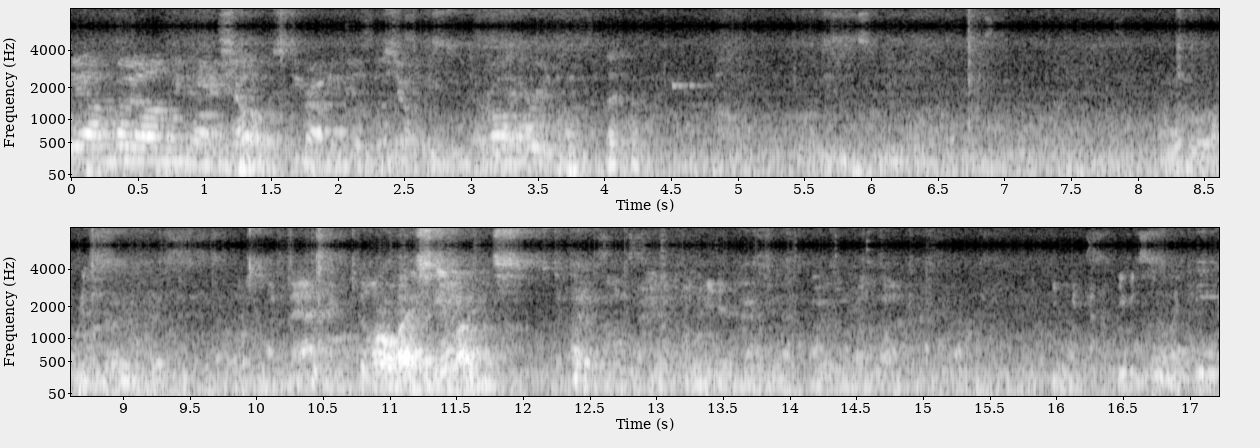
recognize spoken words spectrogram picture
Yeah, but uh, it shows. Crowded is the show. They're all worried about it. I don't know who else is there, but- Or by sea lights. You can still like keep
